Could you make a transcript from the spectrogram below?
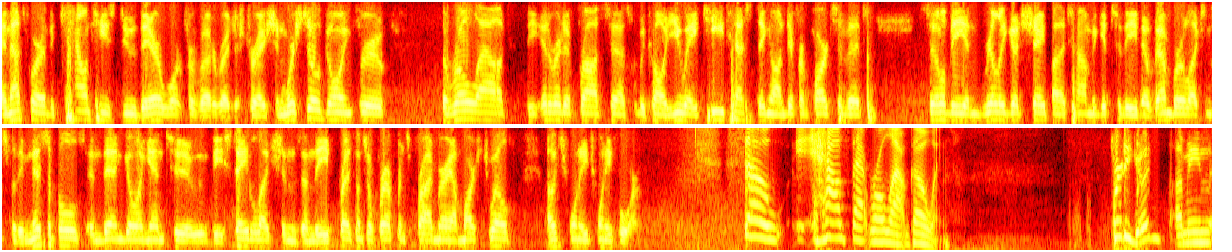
and that's where the counties do their work for voter registration. We're still going through the rollout, the iterative process, what we call UAT testing on different parts of it. It'll be in really good shape by the time we get to the November elections for the municipals and then going into the state elections and the presidential preference primary on March 12th of 2024. So, how's that rollout going? Pretty good. I mean,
